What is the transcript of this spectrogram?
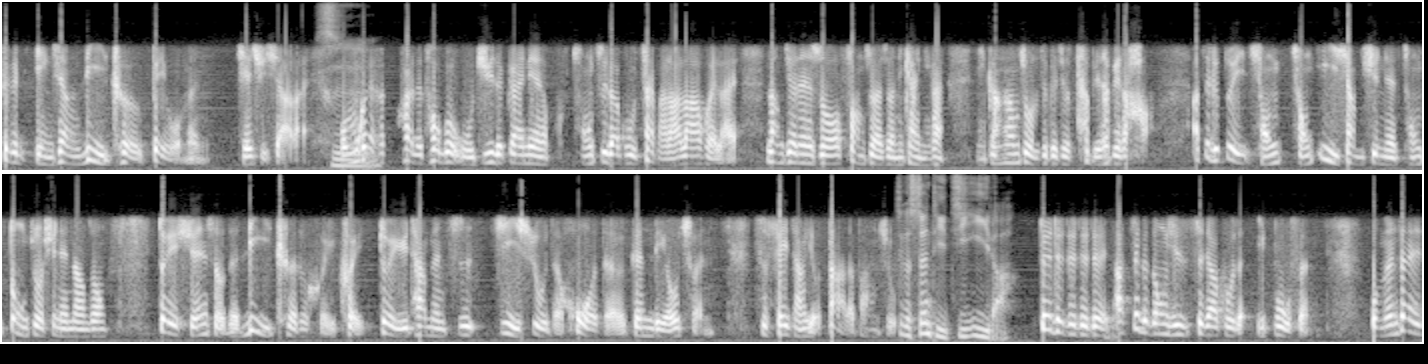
这个影像立刻被我们截取下来，我们会很快的透过五 G 的概念，从资料库再把它拉回来，让教练说放出来的时候，你看，你看，你刚刚做的这个就特别特别的好啊！这个对从从意向训练、从动作训练当中，对选手的立刻的回馈，对于他们之技术的获得跟留存是非常有大的帮助。这个身体记忆啦，对对对对对啊！这个东西是资料库的一部分，我们在。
